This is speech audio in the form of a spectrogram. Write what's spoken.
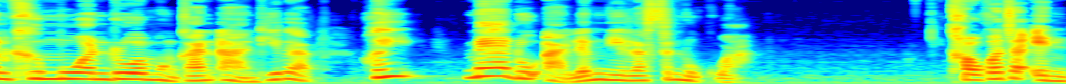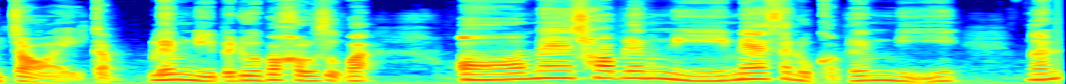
มันคือมวลรวมของการอ่านที่แบบ เฮ้ย แม่ดูอ่านเล่มนี้แล้วสนุกว่ะเขาก็จะ enjoy กับเล่มนี้ไปด้วยเพราะเขารู้สึกว่า อ๋อ แม่ชอบเล่มนี้ แม่สนุกกับเล่มนี้ งั้น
